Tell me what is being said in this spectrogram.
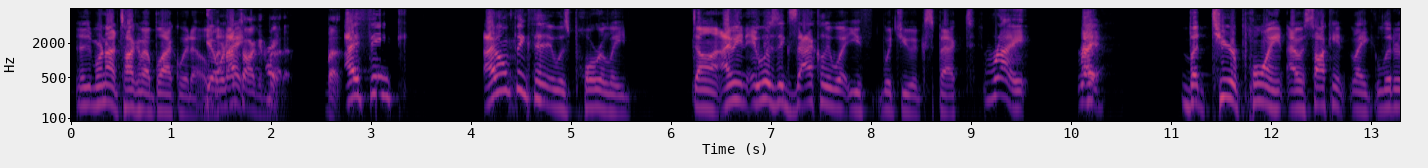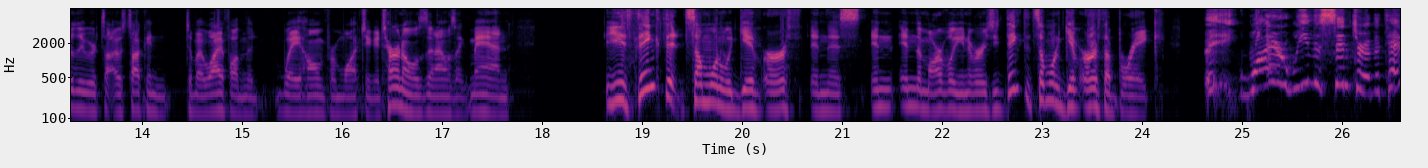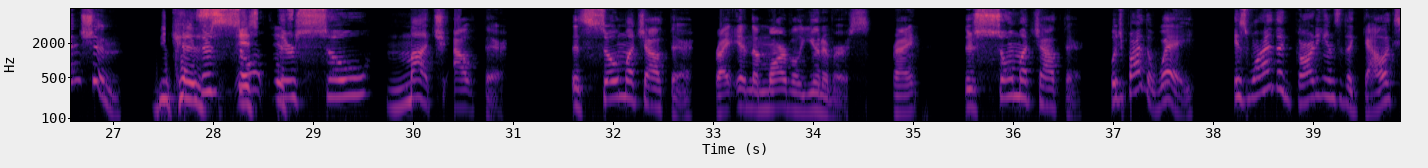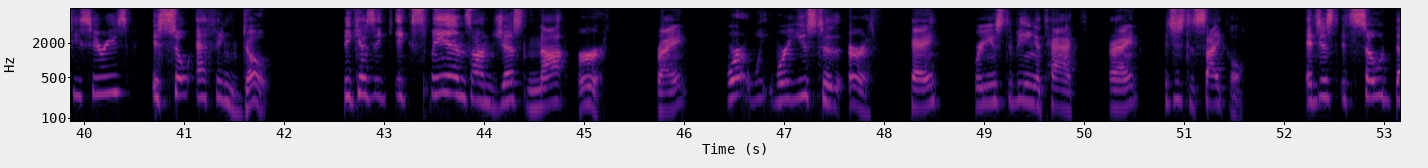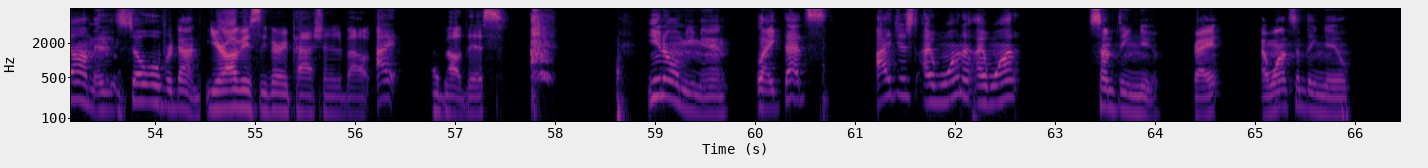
uh, We're not talking about Black Widow. Yeah, we're not I- talking I- about it. But I think I don't think that it was poorly done. I mean, it was exactly what you what you expect. right, right. I- but to your point, I was talking like literally we were ta- I was talking to my wife on the way home from watching Eternals and I was like, "Man, you think that someone would give Earth in this in in the Marvel universe, you'd think that someone would give Earth a break Eh, Why are we the center of attention? because There's so it's, it's- there's so much out there. There's so much out there, right? In the Marvel universe, right? There's so much out there. Which by the way, is why the Guardians of the Galaxy series is so effing dope. Because it expands on just not Earth, right? We're we, we're used to Earth, okay? We're used to being attacked, all right? It's just a cycle. It just it's so dumb and it's so overdone. you're obviously very passionate about I about this. you know me man like that's i just i want to i want something new right i want something new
